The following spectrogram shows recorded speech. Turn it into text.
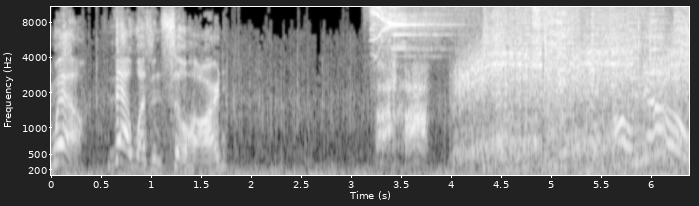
Well, that wasn't so hard. Aha! Oh no!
